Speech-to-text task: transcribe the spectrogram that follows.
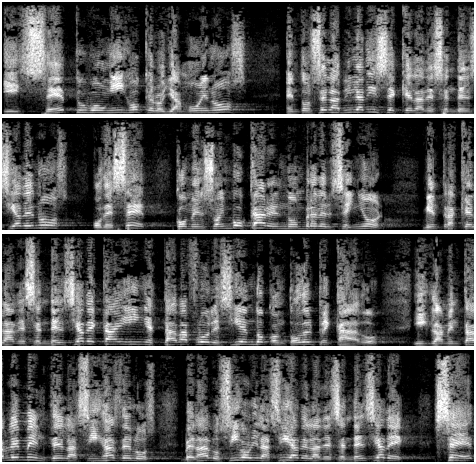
y Seth tuvo un hijo que lo llamó Enos. Entonces la Biblia dice que la descendencia de Enos o de Seth comenzó a invocar el nombre del Señor. Mientras que la descendencia de Caín estaba floreciendo con todo el pecado y lamentablemente las hijas de los, ¿verdad? Los hijos y las hijas de la descendencia de Sed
